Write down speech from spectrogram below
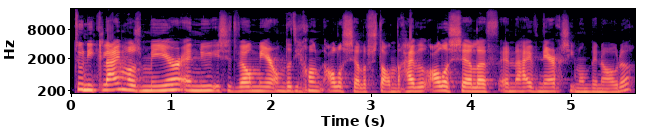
toen hij klein was meer. En nu is het wel meer omdat hij gewoon alles zelfstandig. Hij wil alles zelf en hij heeft nergens iemand meer nodig.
